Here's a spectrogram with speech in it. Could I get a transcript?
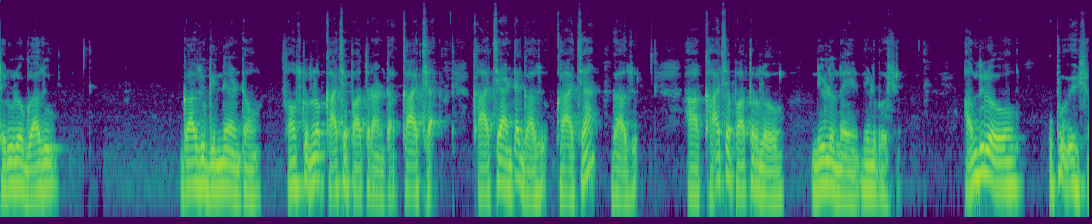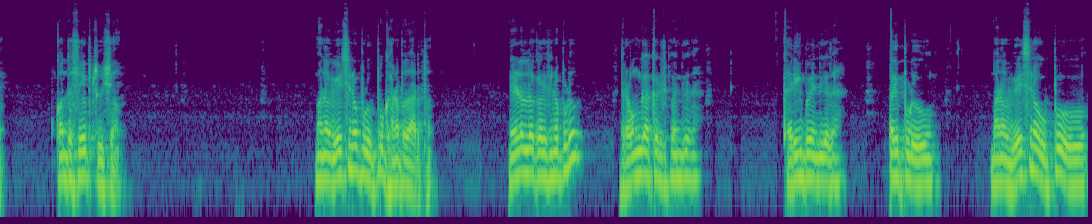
తెలుగులో గాజు గాజు గిన్నె అంటాం. సంస్కృతంలో కాచ పాత్ర అంటాం. కాచ. కాచ అంటే గాజు. కాచ గాజు. ఆ కాచ పాత్రలో నీళ్ళు ఉన్నాయి నీళ్ళు పోసాం. అందులో ఉప్పు వేసాం. కొంతసేపు చూసాం. మనం వేసినప్పుడు ఉప్పు ఘన పదార్థం. నీళ్ళలో కలిసినప్పుడు ద్రవంగా కలిసిపోయింది కదా? కరిగిపోయింది కదా? మరి ఇప్పుడు మనం వేసిన ఉప్పు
